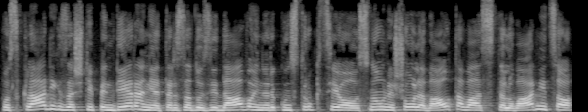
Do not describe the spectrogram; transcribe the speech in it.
Po skladih za štipendiranje ter za dozidavo in rekonstrukcijo Osnovne šole Vavtava s telovadnico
